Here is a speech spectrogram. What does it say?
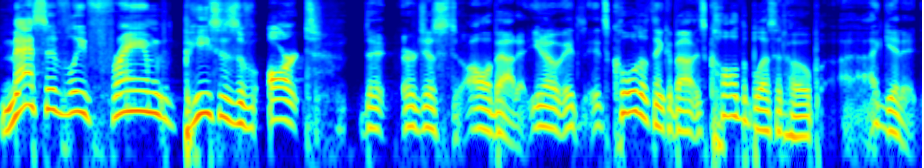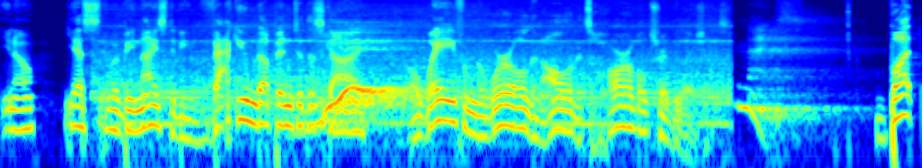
massively framed pieces of art that are just all about it. You know, it's it's cool to think about. It's called the Blessed Hope. I, I get it. You know, yes, it would be nice to be vacuumed up into the sky, away from the world and all of its horrible tribulations. Nice. But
